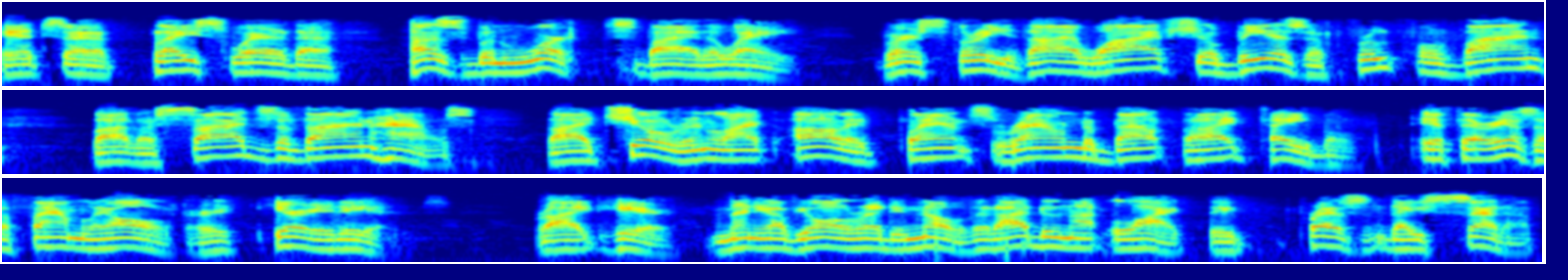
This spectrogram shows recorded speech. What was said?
It's a place where the husband works, by the way. Verse 3 Thy wife shall be as a fruitful vine by the sides of thine house, thy children like olive plants round about thy table. If there is a family altar, here it is, right here. Many of you already know that I do not like the present day setup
